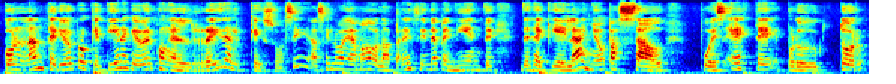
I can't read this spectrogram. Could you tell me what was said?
con la anterior porque tiene que ver con el rey del queso, así, así lo ha llamado la prensa independiente desde que el año pasado, pues este productor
